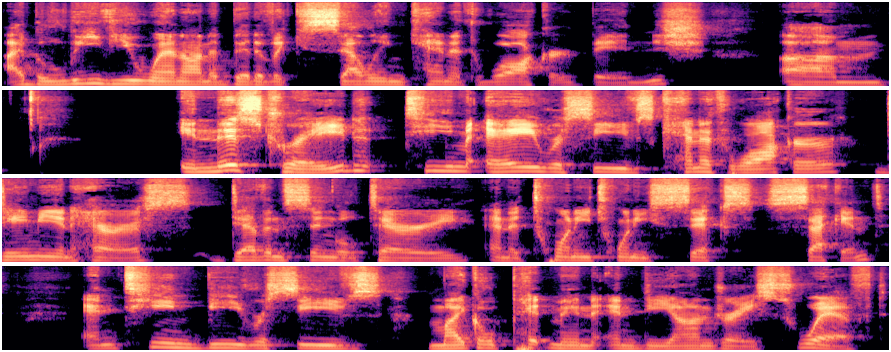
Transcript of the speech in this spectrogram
I believe you went on a bit of a selling Kenneth Walker binge. Um, in this trade, Team A receives Kenneth Walker, Damien Harris, Devin Singletary, and a 2026 second. And Team B receives Michael Pittman and DeAndre Swift.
